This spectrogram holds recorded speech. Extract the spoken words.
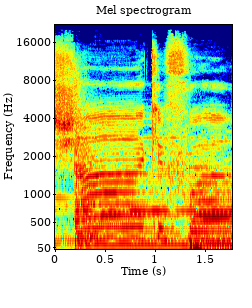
chaque fois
